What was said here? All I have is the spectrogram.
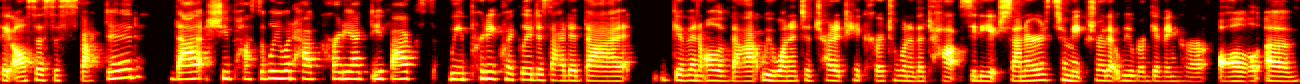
they also suspected that she possibly would have cardiac defects. We pretty quickly decided that given all of that, we wanted to try to take her to one of the top CDH centers to make sure that we were giving her all of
